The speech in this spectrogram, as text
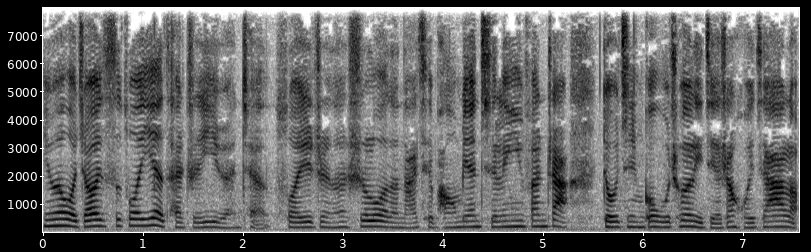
因为我交一次作业才值一元钱，所以只能失落地拿起旁边麒麟一番炸，丢进购物车里结账回家了。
